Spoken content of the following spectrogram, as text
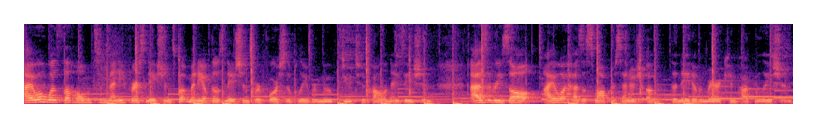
Iowa was the home to many First Nations, but many of those nations were forcibly removed due to colonization. As a result, Iowa has a small percentage of the Native American population.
